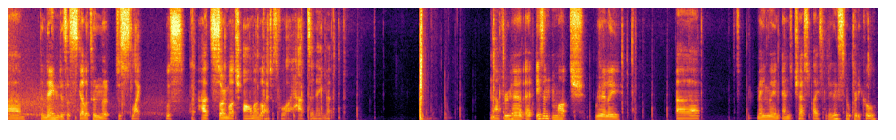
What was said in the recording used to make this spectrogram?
Um, the named is a skeleton that just like was had so much armor that I just thought I had to name it. Now through here there isn't much really. Uh, mainly an end chest place, but it is still pretty cool.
